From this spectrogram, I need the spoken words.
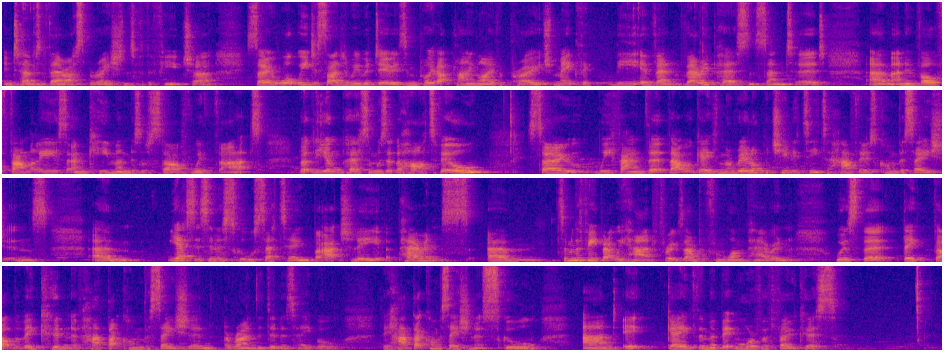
in terms of their aspirations for the future. So what we decided we would do is employ that planning live approach, make the, the event very person centred um, and involve families and key members of staff with that. But the young person was at the heart of it all. So we found that that gave them a real opportunity to have those conversations. Um, yes, it's in a school setting, but actually, parents, um, some of the feedback we had, for example, from one parent, was that they felt that they couldn't have had that conversation around the dinner table. They had that conversation at school, and it gave them a bit more of a focus.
